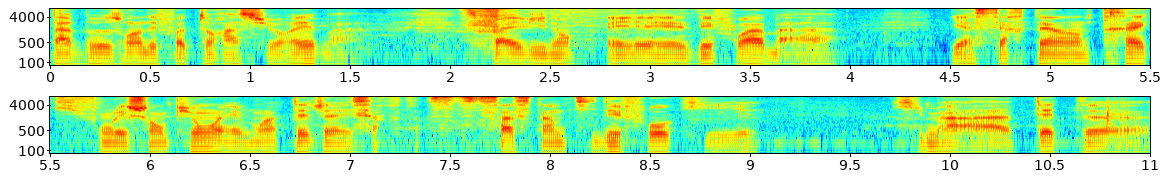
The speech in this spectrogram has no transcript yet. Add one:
t'as besoin des fois de te rassurer, bah, c'est pas évident. Et des fois, bah, il y a certains traits qui font les champions, et moi, peut-être, j'avais certains, ça, c'est un petit défaut qui, qui m'a peut-être, euh,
